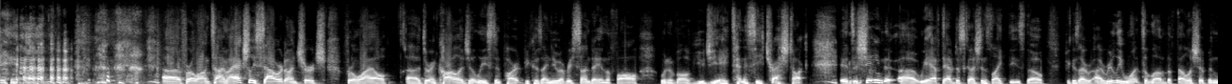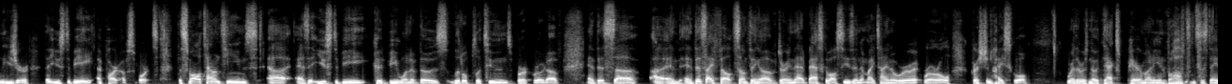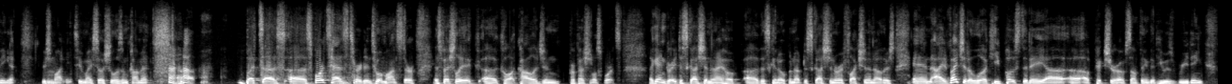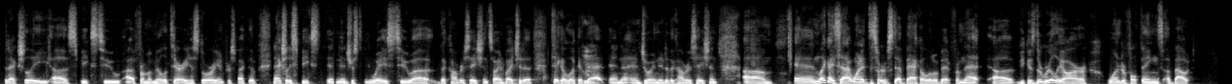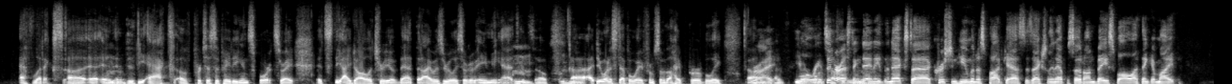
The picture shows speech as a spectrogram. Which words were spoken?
uh, for a long time. I actually soured on church for a while uh, during college, at least in part, because I knew every Sunday in the fall would involve UGA Tennessee trash talk. It's a shame that uh, we have to have discussions like these, though, because I, I really want to love the fellowship and leisure that used to be a part of sports. The small town teams, uh, as it used to be, could be one of those little platoons Burke wrote of, and this. Uh, uh, and, and this I felt something of during that basketball season at my tiny rural Christian high school where there was no taxpayer money involved in sustaining it, responding mm. to my socialism comment. Uh, but uh, uh, sports has turned into a monster, especially at uh, college and professional sports. Again, great discussion, and I hope uh, this can open up discussion and reflection in others. And I invite you to look. He posted a, uh, a picture of something that he was reading that actually uh, speaks to, from a military historian perspective, and actually speaks in interesting ways to the conversation. So I invite you to take a look at mm. that and, and join into the conversation. Um, and like I said, I wanted to sort of step back a little bit from that because there really are wonderful things about athletics uh, and, mm-hmm. the act of participating in sports, right? It's the idolatry of that that I was really sort of aiming at. Mm. And so mm-hmm. uh, I do want to step away from some of the hyperbole. Um, right. Well, it's interesting, Danny. The next uh, Christian Humanist podcast is actually an episode on baseball. I think it might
